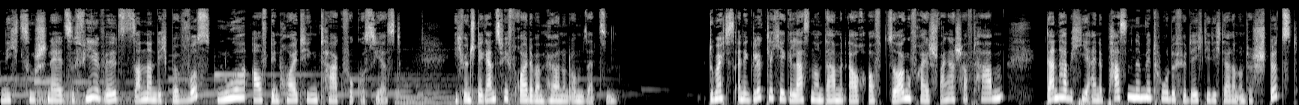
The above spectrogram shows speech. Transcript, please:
nicht zu schnell zu viel willst, sondern dich bewusst nur auf den heutigen Tag fokussierst. Ich wünsche dir ganz viel Freude beim Hören und Umsetzen. Du möchtest eine glückliche, gelassene und damit auch oft sorgenfreie Schwangerschaft haben? Dann habe ich hier eine passende Methode für dich, die dich darin unterstützt,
